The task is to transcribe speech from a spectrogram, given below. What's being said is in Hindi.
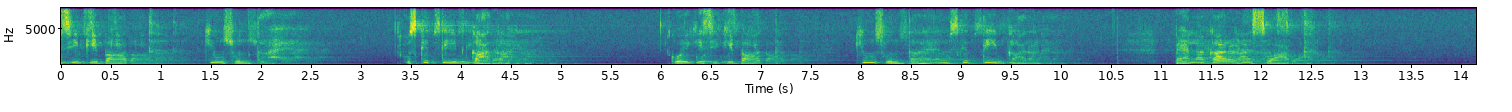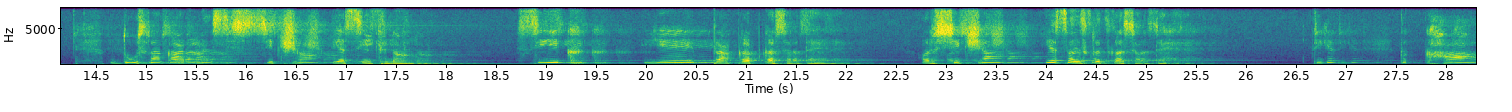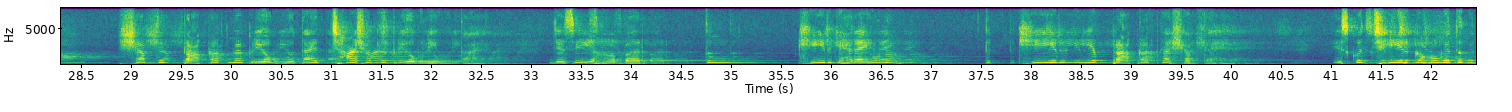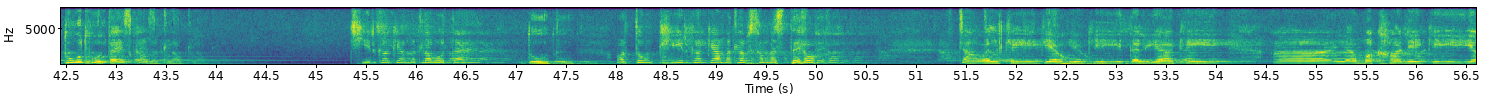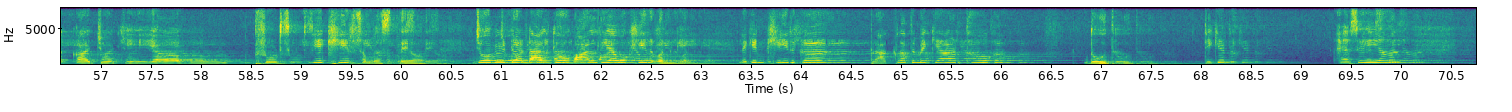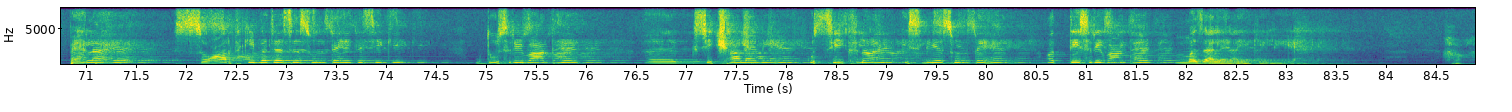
किसी की बात क्यों सुनता है? उसके तीन कारण हैं। कोई किसी की बात क्यों सुनता है? उसके तीन कारण हैं। पहला कारण है स्वार्थ। दूसरा कारण है शिक्षा या सीखना। सीख ये प्राकृत का शब्द है और शिक्षा ये संस्कृत का शब्द है। ठीक है? तो खा शब्द प्राकृत में प्रयोग होता है छा शब्द प्रयोग नहीं होता है। जैसे यहाँ पर तुम खीर कह रहे हो ना तो खीर ये प्राकृत का शब्द है। इसको छीर कहोगे तो दूध होता है इसका मतलब। खीर का क्या मतलब होता है? दूध। और तुम खीर का क्या मतलब समझते हो? चावल की गेहूँ की दलिया की आ, या मखाने की या काजू की या फ्रूट्स ये खीर समझते हो। जो भी डाल के उबाल दिया, वो खीर बन गई। लेकिन खीर का प्राकृत में क्या अर्थ होगा? दूध। ठीक है ना? ऐसे ही यहाँ पहला है, स्वार्थ की वजह से सुनते हैं किसी की। दूसरी बात है शिक्षा लेनी है, कुछ सीखना है, इसलिए सुनते हैं। और तीसरी बात है, मज़ा लेने के लिए। हाँ।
